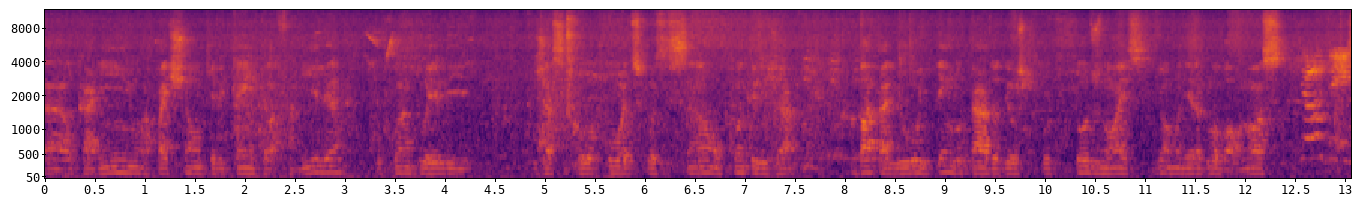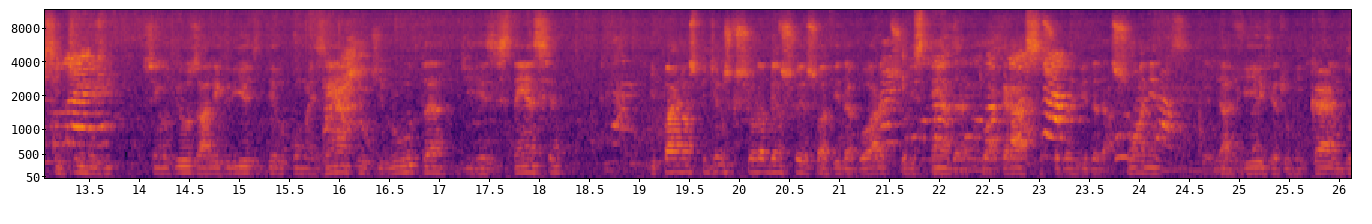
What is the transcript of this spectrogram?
ah, o carinho, a paixão que ele tem pela família, o quanto ele já se colocou à disposição, o quanto ele já batalhou e tem lutado, ó Deus, por todos nós de uma maneira global. Nós sentimos, Senhor Deus, a alegria de tê-lo como exemplo de luta, de resistência. E Pai, nós pedimos que o Senhor abençoe a sua vida agora, que o Senhor estenda a tua graça sobre a vida da Sônia, da Vívia, do Ricardo, do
